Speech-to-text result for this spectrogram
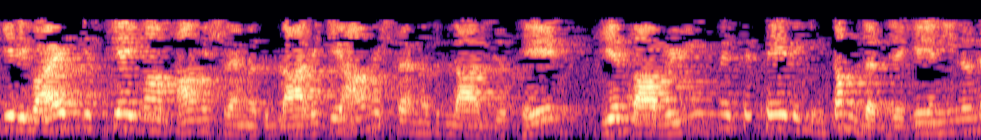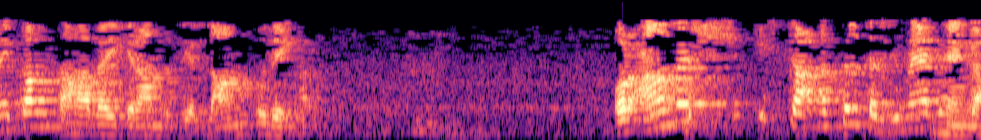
یہ روایت کس کے امام عامش رحمت اللہ علیہ کے عامش رحمت اللہ علیہ جو تھے، یہ تابعین میں سے تھے، لیکن کم درجے کے یعنی انہوں نے کم صحابہ کرام رضی اللہ عنہ کو دیکھا۔ اور عامش اس کا اصل ترجمہ ہے بھینگا۔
